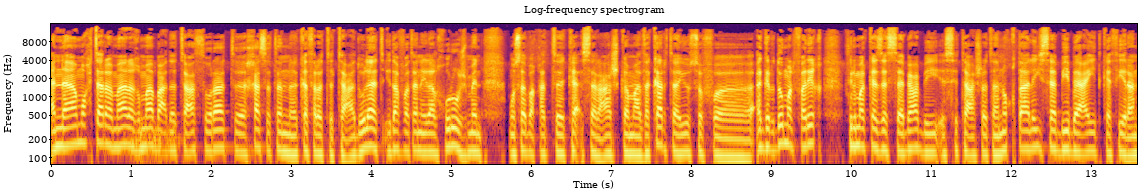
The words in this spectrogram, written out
أنها محترمة رغم بعد التعثرات خاصة كثرة التعادلات إضافة إلى الخروج من مسابقة كأس العرش كما ذكرت يوسف آه، أجردوم. الفريق في المركز السابع ب 16 نقطة ليس ببعيد كثيرا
